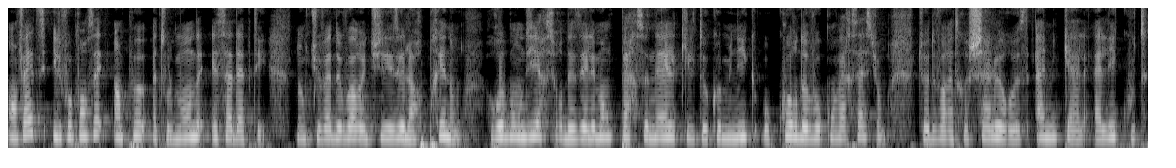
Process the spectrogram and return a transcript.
En fait, il faut penser un peu à tout le monde et s'adapter. Donc tu vas devoir utiliser leur prénom, rebondir sur des éléments personnels qu'ils te communiquent au cours de vos conversations. Tu vas devoir être chaleureuse, amicale, à l'écoute,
